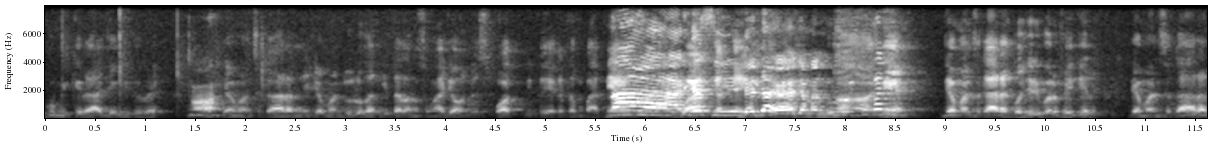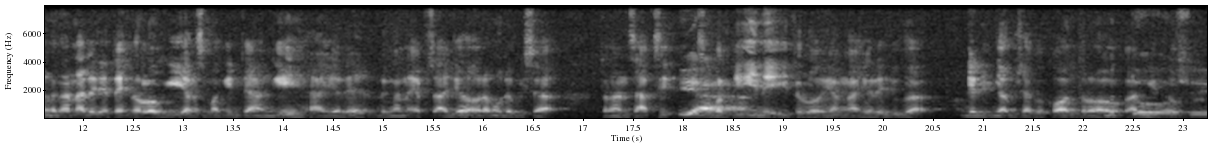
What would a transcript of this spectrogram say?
gua mikir aja gitu lah. Hah? Zaman sekarang ya, zaman dulu kan kita langsung aja on the spot gitu ya ke tempatnya. Nah, iya sih kan beda gitu. ya zaman dulu Ah, itu kan ini zaman sekarang gue jadi berpikir zaman sekarang dengan adanya teknologi yang semakin canggih akhirnya dengan apps aja orang udah bisa transaksi Iya. seperti ini gitu loh yang akhirnya juga jadi nggak bisa kekontrol kan Betul gitu sih.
